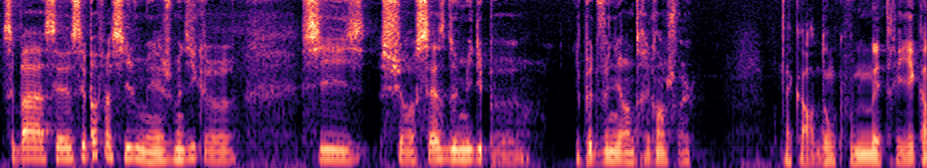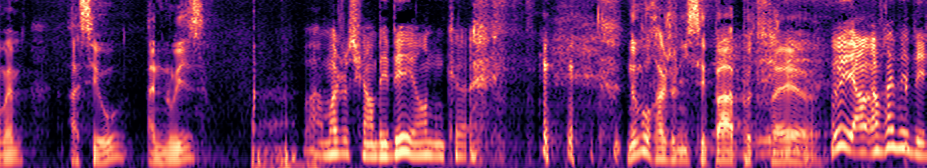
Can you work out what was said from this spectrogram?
C'est pas, c'est, pas facile, mais je me dis que si sur 16 2000 il peut, il peut devenir un très grand cheval. D'accord, donc vous nous mettriez quand même assez haut. Anne-Louise, Ah, moi, je suis un bébé, hein, donc euh, ne vous rajeunissez pas à peu de frais. euh. oui, un, un vrai bébé.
